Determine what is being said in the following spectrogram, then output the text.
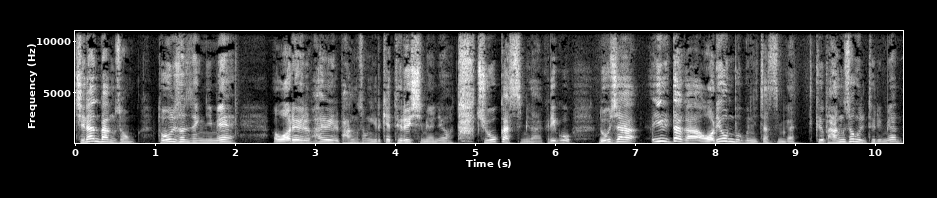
지난 방송 도울 선생님의 월요일, 화요일 방송 이렇게 들으시면요. 다 주옥 같습니다. 그리고 노자 읽다가 어려운 부분 있지 않습니까? 그 방송을 들으면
